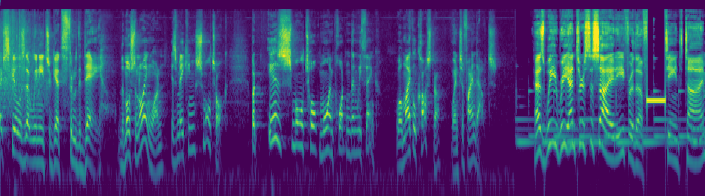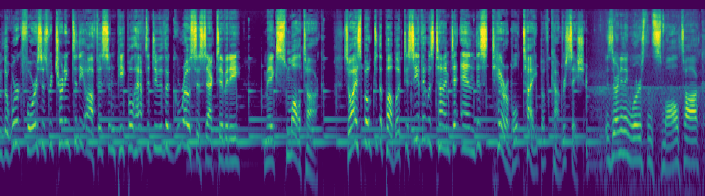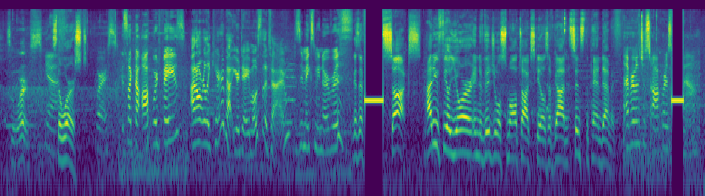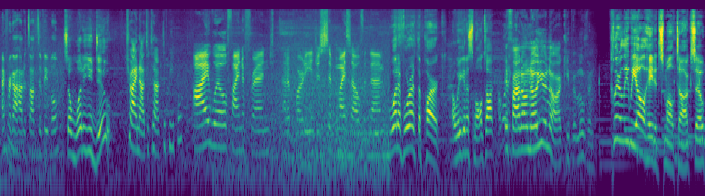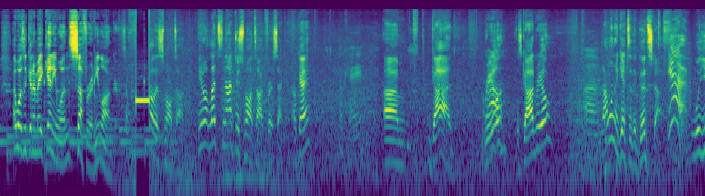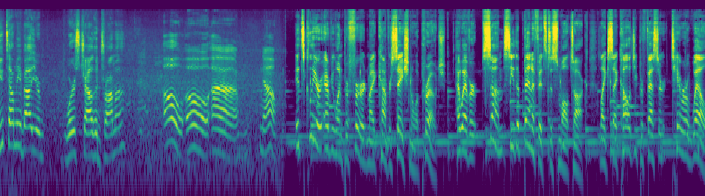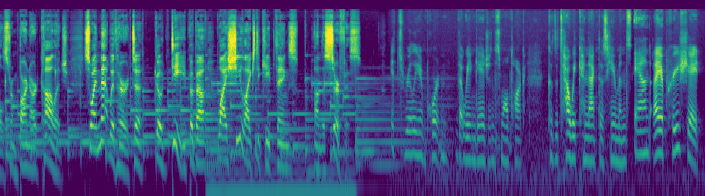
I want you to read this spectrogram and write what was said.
Life skills that we need to get through the day, the most annoying one is making small talk. But is small talk more important than we think? Well, Michael Kosta went to find out. As we re enter society for the 15th time, the workforce is returning to the office and people have to do the grossest activity make small talk. So I spoke to the public to see if it was time to end this terrible type of conversation. Is there anything worse than small talk? It's the worst. Yeah. It's the worst. Worst. It's like the awkward phase. I don't really care about your day most of the time because it makes me nervous. Because it sucks. How do you feel your individual small talk skills have gotten since the pandemic? Everyone's just awkward as now. I forgot how to talk to people. So, what do you do? Try not to talk to people. I will find a friend at a party and just sit by myself with them. What if we're at the park? Are we gonna small talk? If I don't know you, no, I keep it moving. Clearly, we all hated small talk, so I wasn't going to make anyone suffer any longer. So, f- all this small talk. You know what? Let's not do small talk for a second, okay? Okay. Um, God, real? Wow. Is God real? Um, I want to get to the good stuff. Yeah. Will you tell me about your worst childhood trauma? Oh, oh, uh, no. It's clear everyone preferred my conversational approach. However, some see the benefits to small talk, like psychology professor Tara Wells from Barnard College. So I met with her to go deep about why she likes to keep things on the surface. It's really important that we engage in small talk because it's how we connect as humans. And I appreciate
